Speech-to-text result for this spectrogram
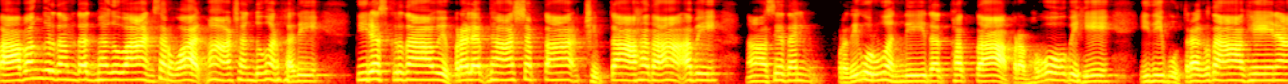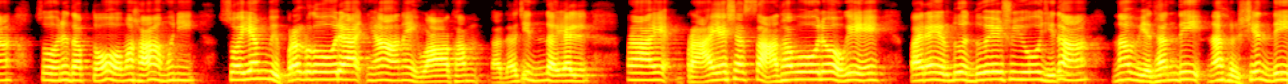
പാപം കൃതം തദ്ഭഗവാൻ സർവാത്മാ ക്ഷന്തുമർഹതി. തിരസ്കൃത വിപ്രലബ്ധാ ശപ്ത ക്ഷിപ്താഹത അപി നാസ്യതൽ പ്രതികുർവന്തി തത്ഭക്ത പ്രഭവോപിഹി ഇതി പുത്രകൃതാഘേന സോനുതപ്തോ മഹാമുനി. സ്വയം വിപ്രകൃതോ രാജ്ഞാ നൈവാഖം തദചിന്തയൽ. പ്രായ പ്രായശ സാധവോ ലോകേ പരൈർദ്വന്ദ്വേഷുയോജിത ന വ്യഥന്തി ന ഹൃഷ്യന്തി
